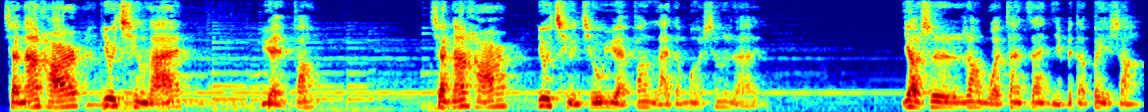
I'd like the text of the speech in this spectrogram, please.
小男孩又请来远方，小男孩又请求远方来的陌生人。要是让我站在你们的背上，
